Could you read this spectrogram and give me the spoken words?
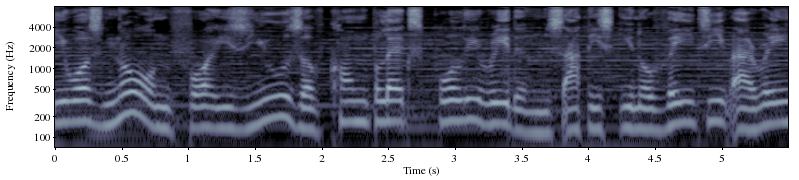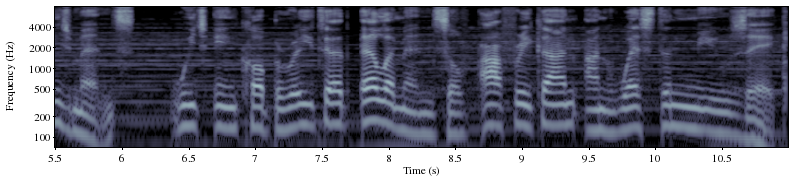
He was known for his use of complex polyrhythms and his innovative arrangements, which incorporated elements of African and Western music.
